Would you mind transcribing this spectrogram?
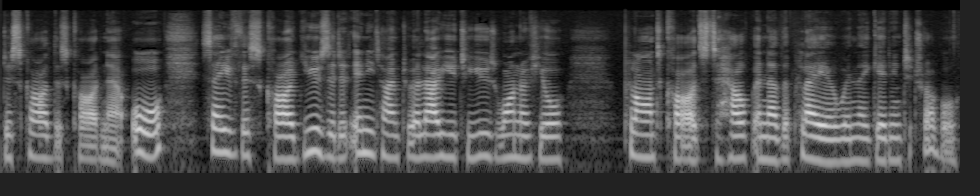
discard this card now. Or save this card, use it at any time to allow you to use one of your plant cards to help another player when they get into trouble.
